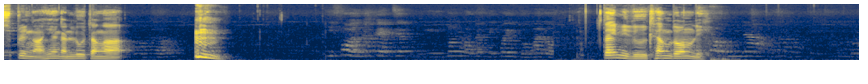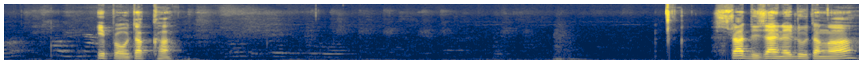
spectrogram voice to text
spring à hiện cần lưu tăng à tay ni du khang đó li ít product kha strat design này lưu tăng à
